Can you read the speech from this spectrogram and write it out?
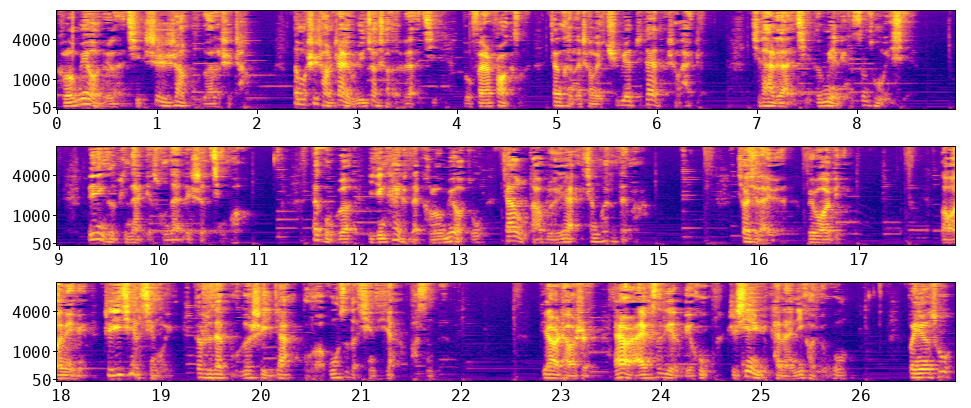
Chromium 浏览器事实上垄断了市场，那么市场占有率较小的浏览器如 Firefox 将可能成为区别对待的受害者，其他浏览器都面临生存威胁。Linux 平台也存在类似的情况，但谷歌已经开始在 Chromium 中加入 WEI 相关的代码。消息来源：Vivaldi。老王点评：这一切的行为都是在谷歌是一家广告公司的前提下发生的。第二条是 LXD 的维护只限于 Canonical 员工。本月初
